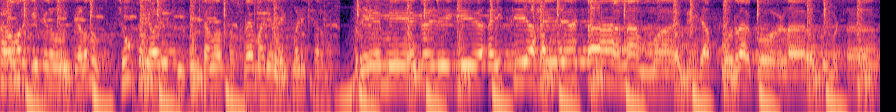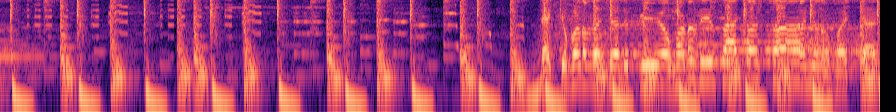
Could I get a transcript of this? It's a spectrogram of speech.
ಹಲವಾರು ಗೀತೆಗಳನ್ನು ಕೇಳಲು Shiva Karihali YouTube channel subscribe ಮಾಡಿ ಲೈಕ್ ಮಾಡಿ ಶೇರ್ ಮಾಡಿ. ಪ್ರೇಮಿಗಳಿಗೆ ಐತಿ ಹೈರೇಟ ನಮ್ಮ ಬಿಜಾಪುರ ಗೋಳ ಗುಮಟ ತೆಕ್ಕೆ ಬಡದ ಸೆಲ್ಫಿ ಹೊಡೆದಿ ಸಾಕಷ್ಟ, ನಿನ್ನ ಹೊಟ್ಯಾಗ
